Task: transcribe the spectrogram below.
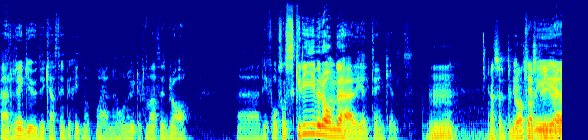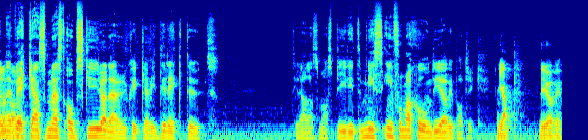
Herregud, vi kastar inte skit på henne. Hon har gjort det fantastiskt bra. Eh, det är folk som skriver om det här helt enkelt. Mm. Alltså, det är bra att de skriver vi i alla fall. veckans mest obskyra där skickar vi direkt ut. Till alla som har spridit missinformation. Det gör vi Patrik. Japp, det gör vi.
